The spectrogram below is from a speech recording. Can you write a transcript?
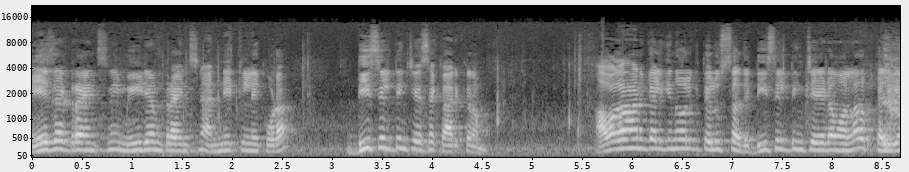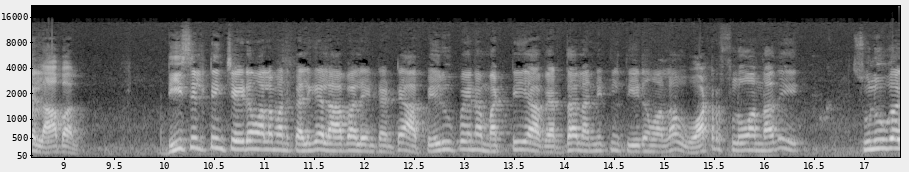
మేజర్ డ్రైన్స్ని మీడియం డ్రైన్స్ని అన్నిటిని కూడా డీసిల్టింగ్ చేసే కార్యక్రమం. అవగాహన కలిగిన వాళ్ళకి తెలుస్తుంది. డీసిల్టింగ్ చేయడం వల్ల కలిగే లాభాలు. డీసిల్టింగ్ చేయడం వల్ల మనకు కలిగే లాభాలు ఏంటంటే ఆ పెరిగిపోయిన మట్టి ఆ వ్యర్థాలన్నింటిని తీయడం వల్ల వాటర్ ఫ్లో అన్నది సులువుగా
